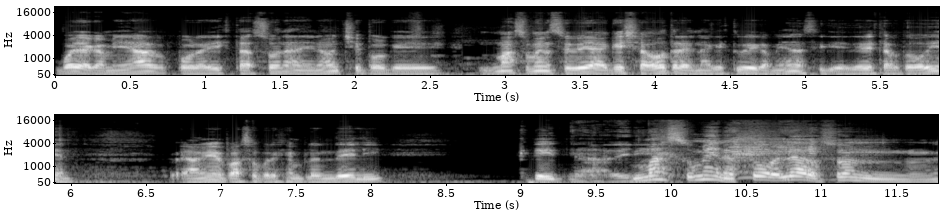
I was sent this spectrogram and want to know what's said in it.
voy a caminar por esta zona de noche porque más o menos se ve aquella otra en la que estuve caminando, así que debe estar todo bien. A mí me pasó, por ejemplo, en Delhi, que más o menos todos lados son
